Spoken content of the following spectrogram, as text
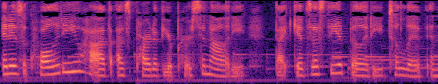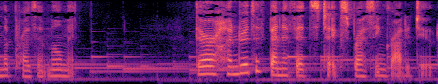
It is a quality you have as part of your personality that gives us the ability to live in the present moment. There are hundreds of benefits to expressing gratitude.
